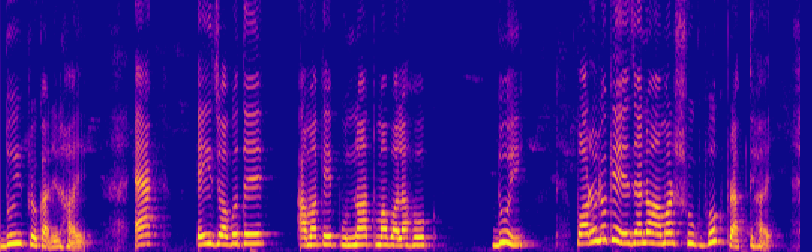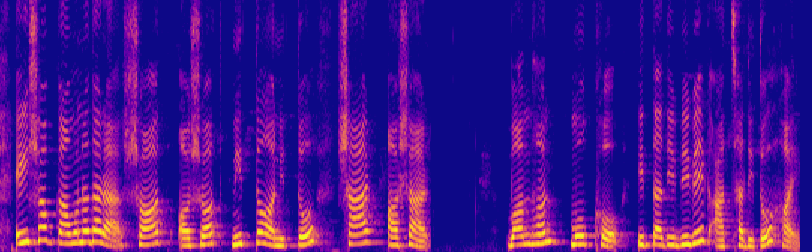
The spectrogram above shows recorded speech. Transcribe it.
দুই প্রকারের হয়। এক, এই জগতে আমাকে পুণ্যাত্মা বলা হোক। দুই, পরলোকে যেন আমার সুখভোগ প্রাপ্তি হয়। এই সব কামনা দ্বারা সৎ, অসৎ, নিত্য অনিত্য, সার, অসার, বন্ধন, মোক্ষ ইত্যাদি বিবেক আচ্ছাদিত হয়।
